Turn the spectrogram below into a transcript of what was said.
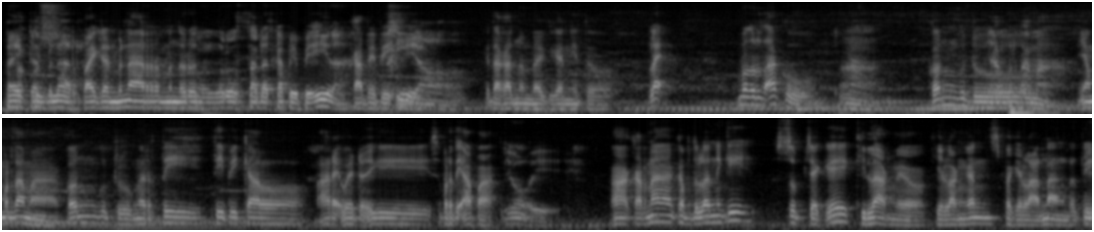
baik dan bagus, benar. Baik dan benar menurut Menurut standar KBBI lah. KBBI. Iya. Kita akan membagikan itu. Lek menurut aku, Nah, kon kudu yang pertama. yang pertama, kon kudu ngerti tipikal arek wedok iki seperti apa. Yo, Ah, karena kebetulan iki subjeknya Gilang ya. Gilang kan sebagai lanang, tapi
